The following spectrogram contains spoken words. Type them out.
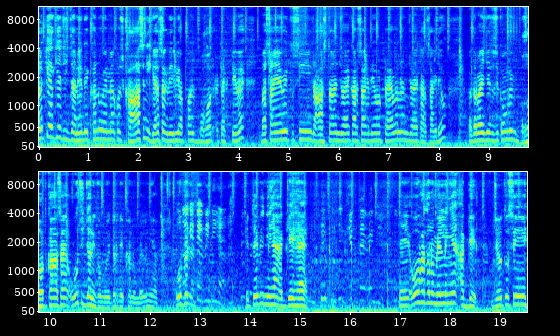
ਹਲਕੀਆਂ ਹਲਕੀਆਂ ਚੀਜ਼ਾਂ ਨੇ ਦੇਖਣ ਨੂੰ ਇੰਨਾ ਕੁਝ ਖਾਸ ਨਹੀਂ ਕਹਿ ਸਕਦੇ ਵੀ ਆਪਾਂ ਵੀ ਬਹੁਤ ਅਟਰੈਕਟਿਵ ਹੈ। ਬਸ ਐਂ ਵੀ ਤੁਸੀਂ ਰਾਸਤਾ ਇੰਜੋਏ ਕਰ ਸਕਦੇ ਹੋ ਟਰੈਵਲ ਇੰਜੋਏ ਕਰ ਸਕਦੇ ਹੋ। ਅਦਰਵਾਈਜ਼ ਜੇ ਤੁਸੀਂ ਕਹੋਗੇ ਵੀ ਬਹੁਤ ਖਾਸ ਹੈ ਉਹ ਚੀਜ਼ਾਂ ਨਹੀਂ ਤੁਹਾਨੂੰ ਇੱਧਰ ਦੇਖਣ ਨੂੰ ਮਿਲਣਗੀਆਂ। ਉਹ ਫਿਰ ਕਿਤੇ ਵੀ ਨਹੀਂ ਹੈ। ਕਿਤੇ ਵੀ ਨਹੀਂ ਹੈ ਅੱਗੇ ਹੈ। ਤੇ ਉਹ ਫਿਰ ਤੁਹਾਨੂੰ ਮਿਲਣਗੀਆਂ ਅੱਗੇ। ਜੋ ਤੁਸੀਂ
